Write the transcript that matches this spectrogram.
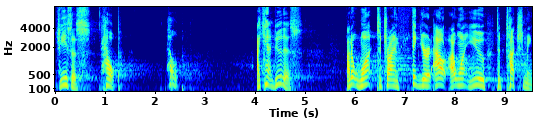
Jesus, help. Help. I can't do this. I don't want to try and figure it out. I want you to touch me.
